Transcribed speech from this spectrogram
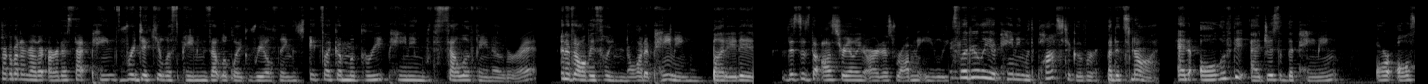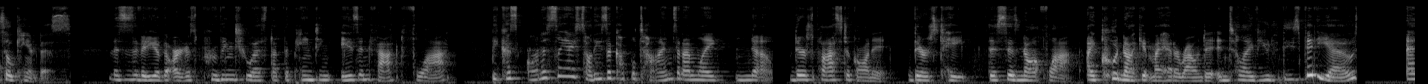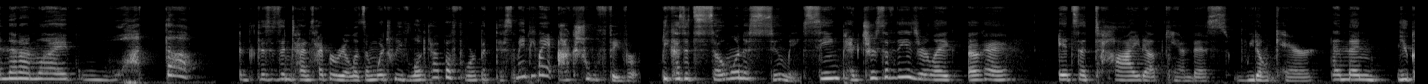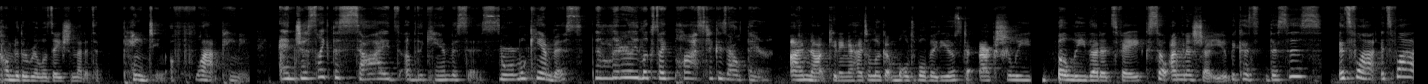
Talk about another artist that paints ridiculous paintings that look like real things. It's like a Magritte painting with cellophane over it. And it's obviously not a painting, but it is. This is the Australian artist Robin Eley. It's literally a painting with plastic over it, but it's not. And all of the edges of the painting are also canvas. This is a video of the artist proving to us that the painting is in fact flat. Because honestly, I saw these a couple times and I'm like, no, there's plastic on it. There's tape. This is not flat. I could not get my head around it until I viewed these videos. And then I'm like, what the? This is intense hyperrealism, which we've looked at before, but this may be my actual favorite because it's so unassuming. Seeing pictures of these, you're like, okay, it's a tied up canvas. We don't care. And then you come to the realization that it's a painting, a flat painting. And just like the sides of the canvases, normal canvas, it literally looks like plastic is out there. I'm not kidding. I had to look at multiple videos to actually believe that it's fake. So I'm gonna show you because this is, it's flat, it's flat.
